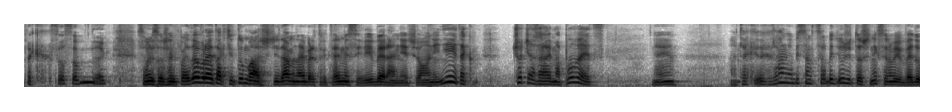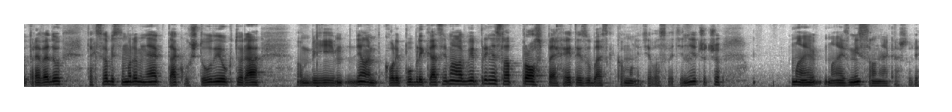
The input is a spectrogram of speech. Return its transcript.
Tak chcel som nejak... Som myslel, že mi povie, dobre, tak ti tu máš, ti dáme najprv tri témy, si vyberá niečo. Oni, nie, tak čo ťa zaujíma, povedz. Nie? A tak eh, hlavne by som chcel byť užitočný, nechcem robiť vedu pre vedu, tak chcel by som robiť nejakú takú štúdiu, ktorá by nielen kvôli publikáciám, ale by prinesla prospech aj tej zubárskej komunite vo svete. Niečo, čo má, má aj zmysel nejaká štúdia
